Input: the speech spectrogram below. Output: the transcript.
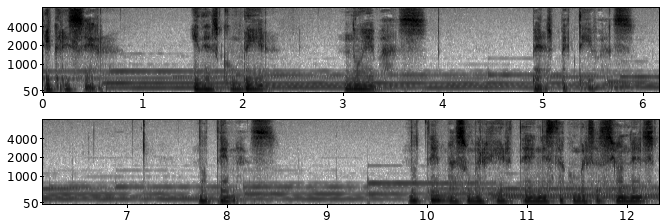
de crecer y descubrir nuevas perspectivas. No temas, no temas sumergirte en estas conversaciones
